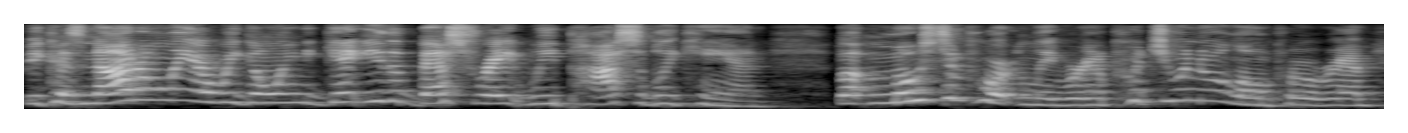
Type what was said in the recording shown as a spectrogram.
because not only are we going to get you the best rate we possibly can, but most importantly, we're going to put you into a loan program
